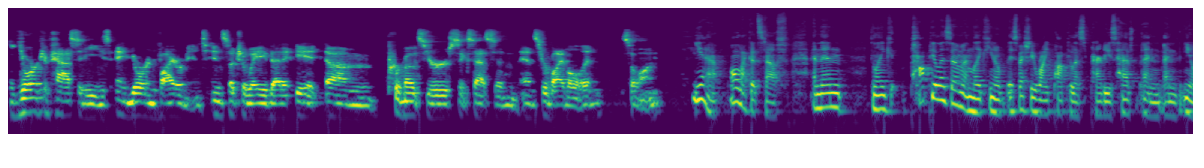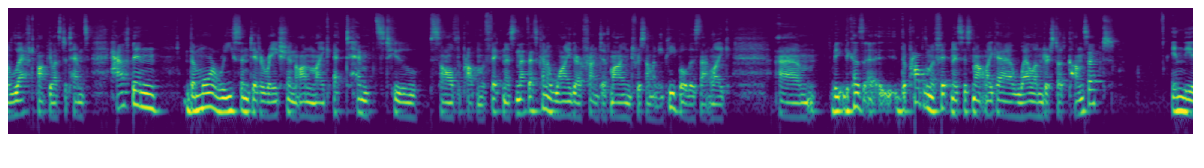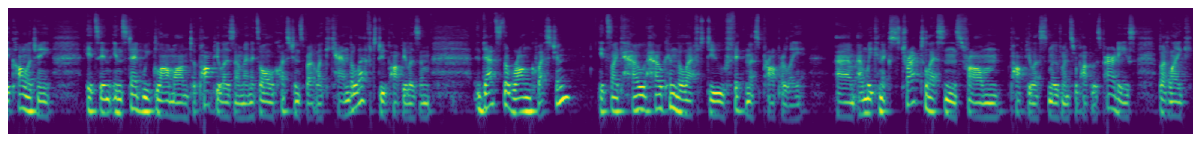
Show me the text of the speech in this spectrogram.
your capacities and your environment in such a way that it, it um, promotes your success and, and survival and so on. Yeah, all that good stuff. And then like populism and like you know especially right populist parties have and and you know left populist attempts have been the more recent iteration on like attempts to solve the problem of fitness and that, that's kind of why they're front of mind for so many people is that like um, because uh, the problem of fitness is not like a well understood concept. In the ecology it's in instead we glom on to populism and it's all questions about like can the left do populism? That's the wrong question. It's like how how can the left do fitness properly? Um, and we can extract lessons from populist movements or populist parties but like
